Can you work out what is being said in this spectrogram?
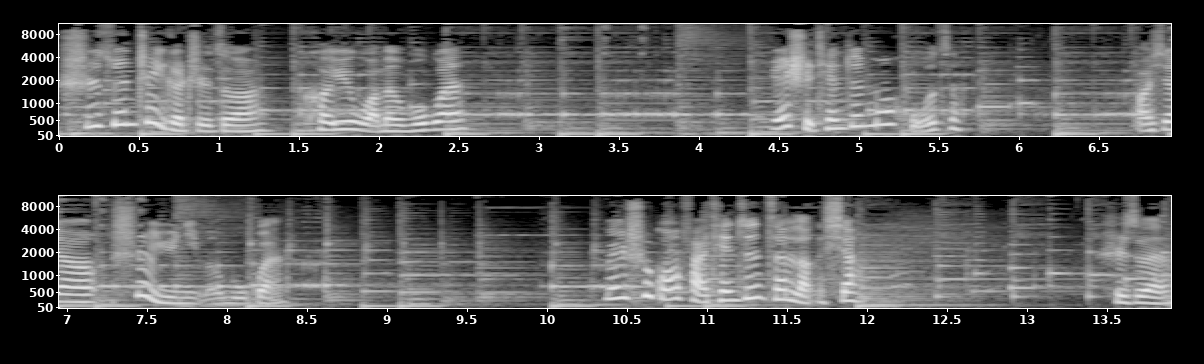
师尊这个指责可与我们无关。”元始天尊摸胡子。好像是与你们无关。文殊广法天尊则冷笑：“师尊，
